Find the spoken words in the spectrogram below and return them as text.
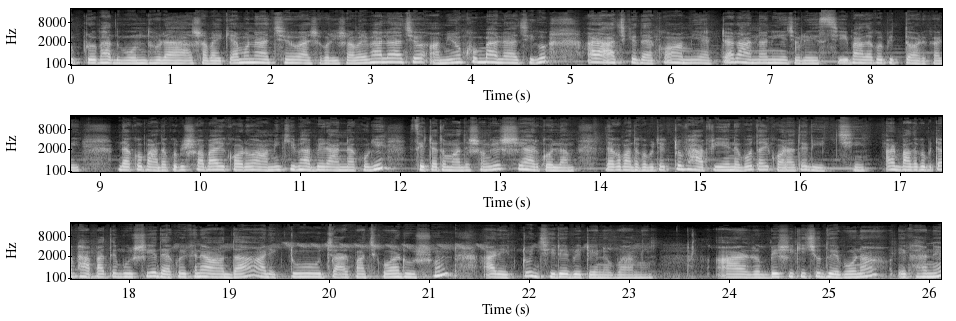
সুপ্রভাত বন্ধুরা, সবাই কেমন আছো? আশা করি সবাই ভালো আছো, আমিও খুব ভালো আছি গো। আর আজকে দেখো, আমি একটা রান্না নিয়ে চলে এসেছি, বাঁধাকপির তরকারি। দেখো, বাঁধাকপি সবাই করো, আমি কীভাবে রান্না করি সেটা তোমাদের সঙ্গে শেয়ার করলাম। দেখো, বাঁধাকপিটা একটু ভাপিয়ে নেব, তাই কড়াতে দিচ্ছি। আর বাঁধাকপিটা ভাপাতে বসিয়ে দেখো, এখানে আদা আর একটু চার পাঁচ কোয়া রসুন আর একটু জিরে বেটে নেব আমি। আর বেশি কিছু দেবো না এখানে।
